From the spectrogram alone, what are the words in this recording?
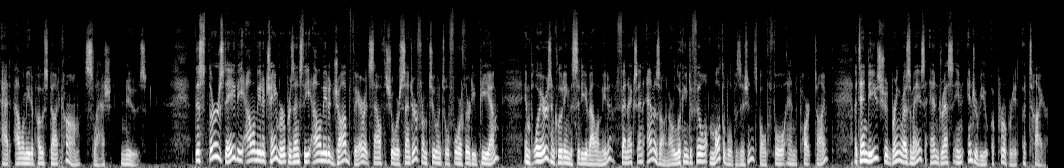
at alamedapost.com/news. This Thursday, the Alameda Chamber presents the Alameda Job Fair at South Shore Center from 2 until 4:30 p.m. Employers including the City of Alameda, FedEx, and Amazon are looking to fill multiple positions, both full and part-time. Attendees should bring resumes and dress in interview appropriate attire.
